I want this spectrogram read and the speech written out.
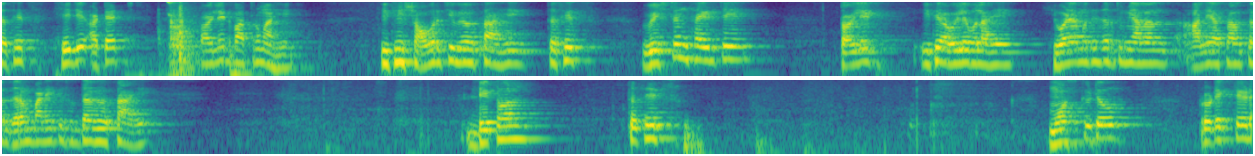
तसेच हे जे अटॅच टॉयलेट बाथरूम आहे तिथे शॉवरची व्यवस्था आहे. तसेच वेस्टर्न साईडचे टॉयलेट इथे अवेलेबल आहे. हिवाळ्यामध्ये जर तुम्ही आला आले असाल तर गरम पाण्याची सुद्धा व्यवस्था आहे. डेटॉल तसेच मॉस्किटो प्रोटेक्टेड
